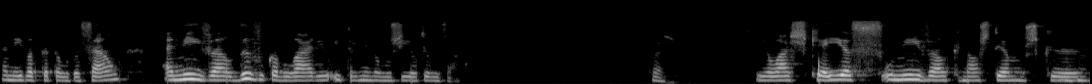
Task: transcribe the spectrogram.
a nível de catalogação, a nível de vocabulário e terminologia utilizada. Pois. Eu acho que é esse o nível que nós temos que. Uhum.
